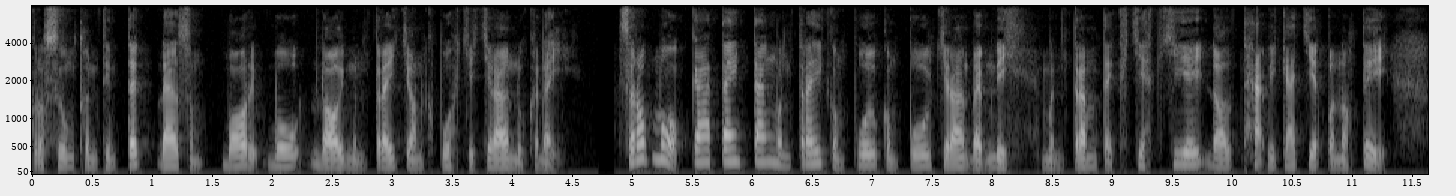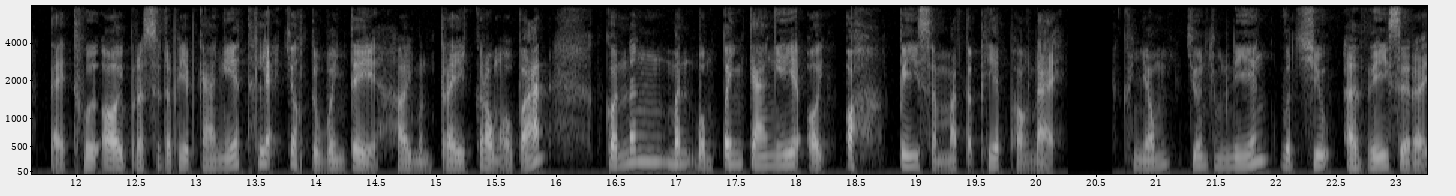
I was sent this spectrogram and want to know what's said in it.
ក្រសួងធនធានទឹកដែលសម្បរិបូរដោយមន្ត្រីជាន់ខ្ពស់ជាច្រើននោះក្តី។ សរុបមកការតែងតាំងមន្ត្រីកម្ពូលកម្ពូលច្រើនបែបនេះមិនត្រឹមតែខ្ជះខ្ជាយដល់ថវិកាជាតិប៉ុណ្ណោះទេតែធ្វើឲ្យប្រសិទ្ធភាពការងារធ្លាក់ចុះទៅវិញទេហើយមន្ត្រីក្រមអវ៉ាតក៏នឹងមិនបំពេញការងារឲ្យអស់ពីសមត្ថភាពផងដែរខ្ញុំជួនជំនាញវិទ្យុអាវីសេរី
